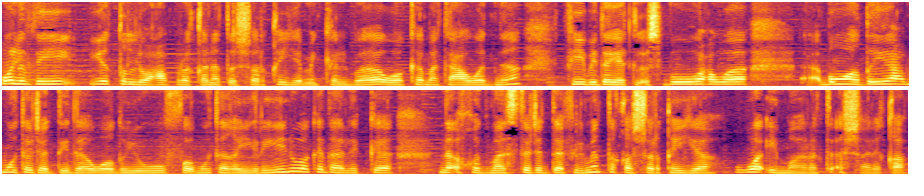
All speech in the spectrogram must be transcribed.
والذي يطل عبر قناة الشرقية من كلباء وكما تعودنا في بداية الأسبوع ومواضيع متجددة وضيوف متغيرين وكذلك نأخذ ما استجد في المنطقة الشرقية وإمارة الشارقة.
